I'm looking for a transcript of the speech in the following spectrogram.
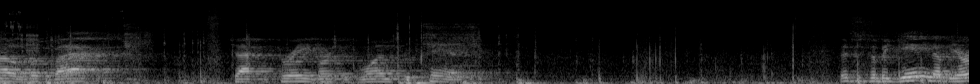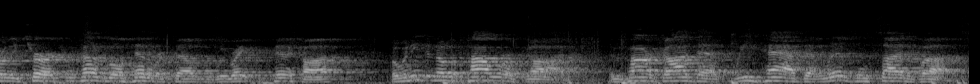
out of the book of Acts, chapter 3, verses 1 through 10. This is the beginning of the early church. We're kind of a little ahead of ourselves as we wait for Pentecost, but we need to know the power of God and the power of God that we have that lives inside of us.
